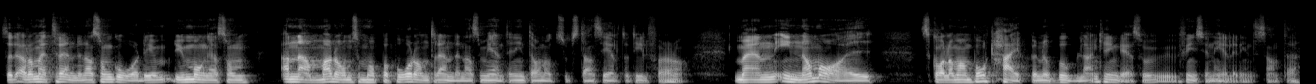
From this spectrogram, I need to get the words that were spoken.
Så de här trenderna som går, det är, ju många som anammar dem, som hoppar på de trenderna som egentligen inte har något substantiellt att tillföra. Då. Men inom AI, skalar man bort hypen och bubblan kring det så finns ju en hel del intressant där.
